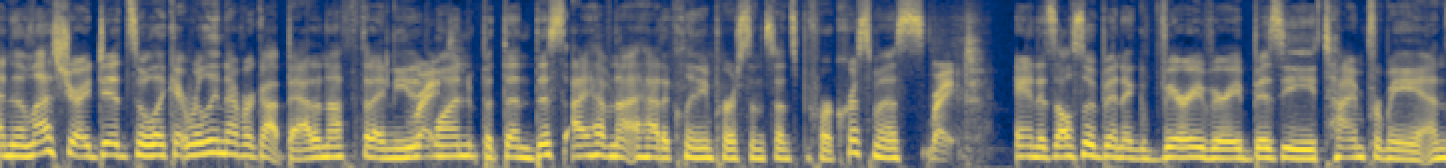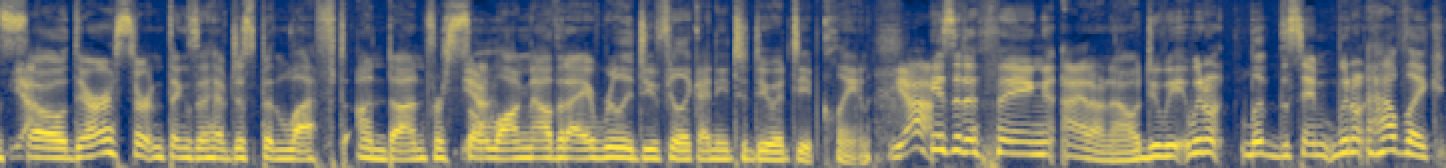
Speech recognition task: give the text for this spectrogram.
And then last year I did, so like it really never got bad enough that I needed Right. one. But then this, I have not had a cleaning person since before Christmas. Right. And it's also been a very, very busy time for me. And so there are certain things that have just been left undone for so Yeah. long now that I really do feel like I need to do a deep clean. Yeah. Is it a thing? I don't know. Do we, we don't live the same, we don't have like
